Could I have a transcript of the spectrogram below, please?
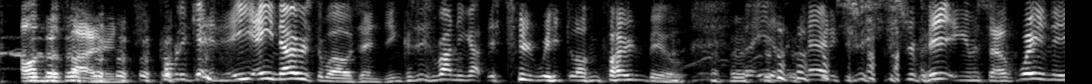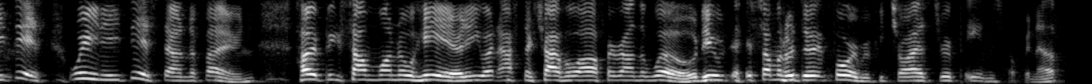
On the phone, probably getting. He, he knows the world's ending because he's running up this two-week-long phone bill that he doesn't care. He's just, he's just repeating himself. We need this. We need this down the phone, hoping someone will hear, and he won't have to travel halfway around the world. He'll, someone will do it for him if he tries to repeat himself enough.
